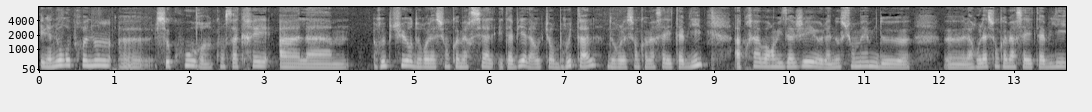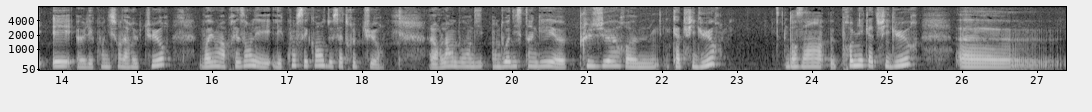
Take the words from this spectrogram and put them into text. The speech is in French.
Eh bien, nous reprenons ce cours consacré à la rupture de relations commerciales établies, à la rupture brutale de relations commerciales établies, après avoir envisagé la notion même de la relation commerciale établie et les conditions de la rupture, voyons à présent les, conséquences de cette rupture. Alors là, on doit, on doit distinguer plusieurs cas de figure. Dans un premier cas de figure, nous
